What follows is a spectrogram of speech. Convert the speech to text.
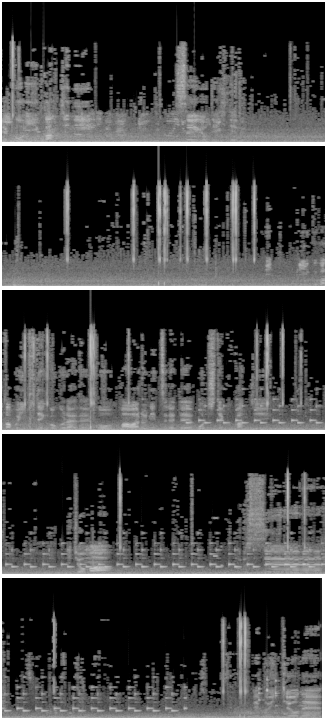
結構いい感じに制御できてる。ピピークが多分1.5ぐらいで、こう回るにつれて落ちていく感じ。一応まあ、うるせえ。えっと、一応ね、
